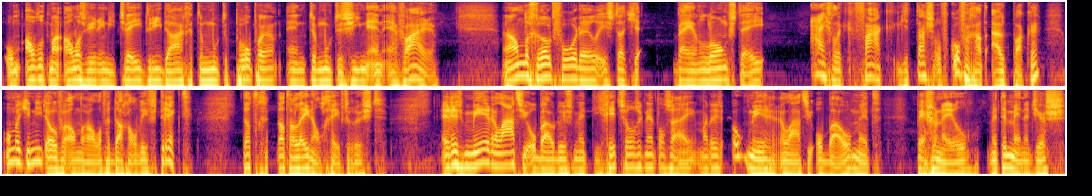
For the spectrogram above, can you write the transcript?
om altijd maar alles weer in die twee, drie dagen te moeten proppen en te moeten zien en ervaren. Een ander groot voordeel is dat je bij een longstay eigenlijk vaak je tas of koffer gaat uitpakken, omdat je niet over anderhalve dag alweer vertrekt. Dat, dat alleen al geeft rust. Er is meer relatieopbouw dus met die gids, zoals ik net al zei. Maar er is ook meer relatieopbouw met personeel, met de managers.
